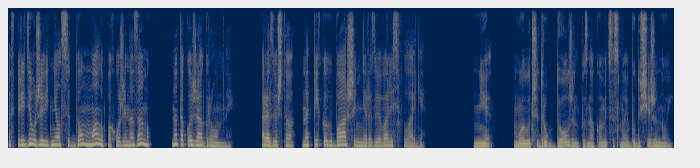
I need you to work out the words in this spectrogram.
а впереди уже виднелся дом, мало похожий на замок, но такой же огромный. Разве что на пиках башен не развивались флаги. «Нет, мой лучший друг должен познакомиться с моей будущей женой.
